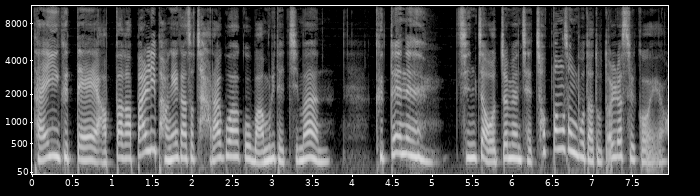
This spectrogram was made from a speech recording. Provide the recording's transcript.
다행히 그때 아빠가 빨리 방에 가서 자라고 하고 마무리됐지만 그때는 진짜 어쩌면 제 첫 방송보다도 떨렸을 거예요.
